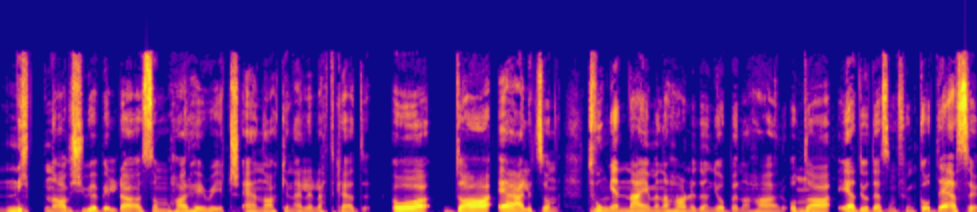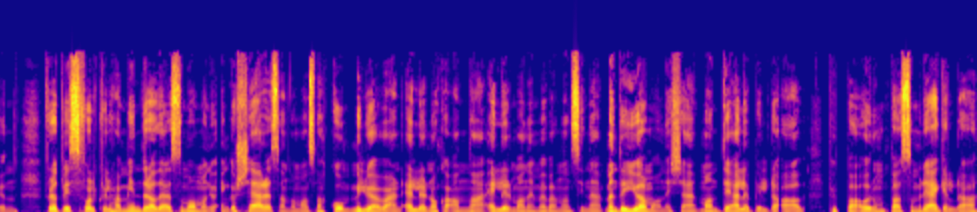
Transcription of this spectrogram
19 av 20 bilder som har høy reach, er naken eller lettkledd. Og da er jeg litt sånn Tvungen nei, men jeg har nå den jobben jeg har, og Mm. da er det jo det som funker, og det er synd. For hvis folk vil ha mindre av det, så må man jo engasjere seg når man snakker om miljøvern eller noe annet, eller man er med vennene sine. Men det gjør man ikke. Man deler bilder av pupper og rumper som regel, da.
